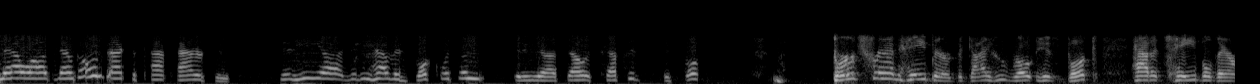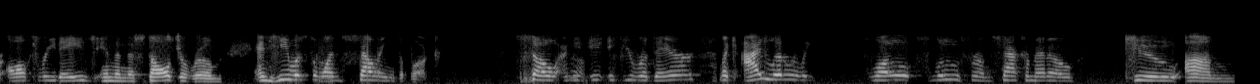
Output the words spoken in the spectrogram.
Now, uh, now going back to Pat Patterson, did he uh, did he have his book with him? Did he uh, sell accepted his book? Bertrand Hébert, the guy who wrote his book, had a table there all three days in the nostalgia room, and he was the one selling the book. So, I mean, if you were there, like I literally flew flew from Sacramento to um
